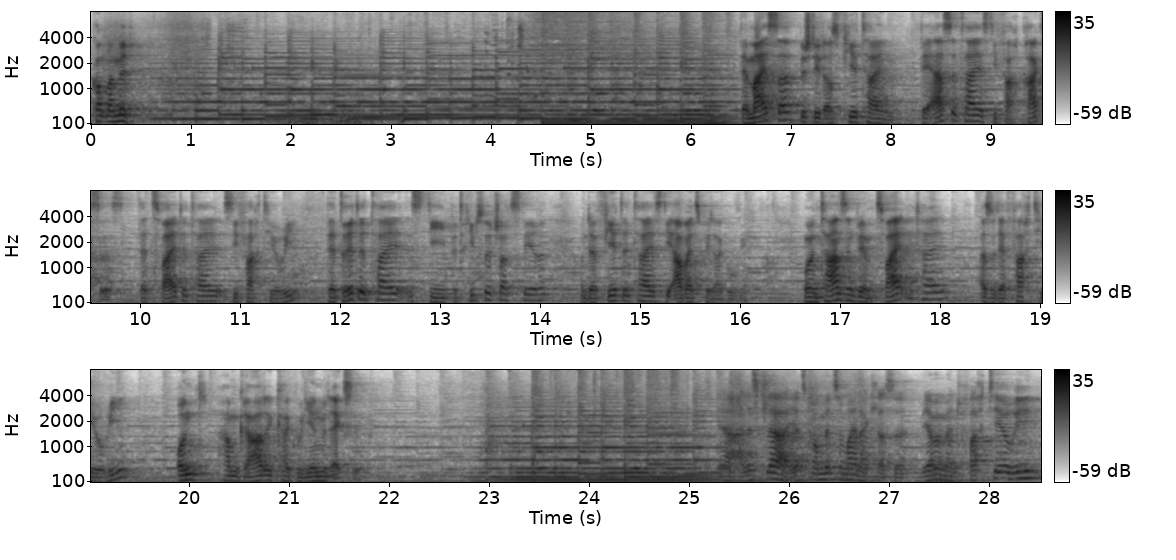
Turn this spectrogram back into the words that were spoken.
Kommt mal mit! Der Meister besteht aus vier Teilen. Der erste Teil ist die Fachpraxis, der zweite Teil ist die Fachtheorie, der dritte Teil ist die Betriebswirtschaftslehre und der vierte Teil ist die Arbeitspädagogik. Momentan sind wir im zweiten Teil, also der Fachtheorie, und haben gerade Kalkulieren mit Excel. Ja, alles klar. Jetzt kommen wir zu meiner Klasse. Wir haben im Moment Fachtheorie,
